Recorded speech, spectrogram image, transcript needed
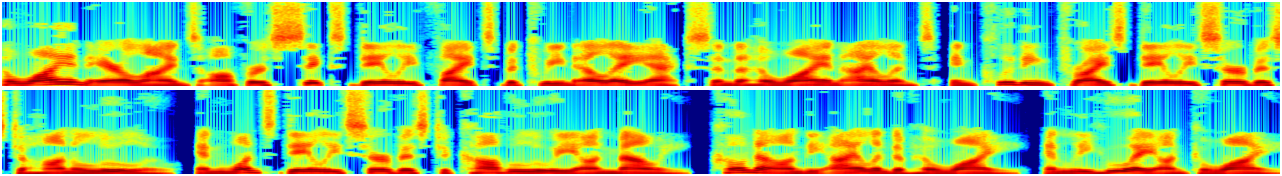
Hawaiian Airlines offers six daily flights between LAX and the Hawaiian Islands, including thrice daily service to Honolulu, and once daily service to Kahului on Maui, Kona on the island of Hawaii, and Lihue on Kauai.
